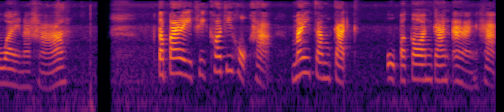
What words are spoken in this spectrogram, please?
ด้วยนะคะ ต่อไปทริคข้อที่ 6 ค่ะ ไม่จำกัดอุปกรณ์การอ่านค่ะ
